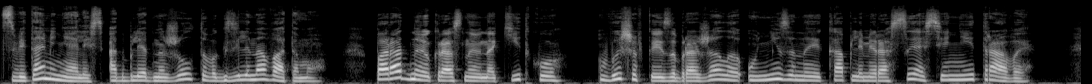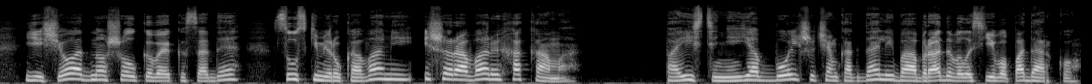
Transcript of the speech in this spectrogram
цвета менялись от бледно желтого к зеленоватому, парадную красную накидку, вышивка изображала унизанные каплями росы осенние травы, еще одно шелковое касаде с узкими рукавами и шаровары хакама. Поистине, я больше, чем когда-либо обрадовалась его подарку.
